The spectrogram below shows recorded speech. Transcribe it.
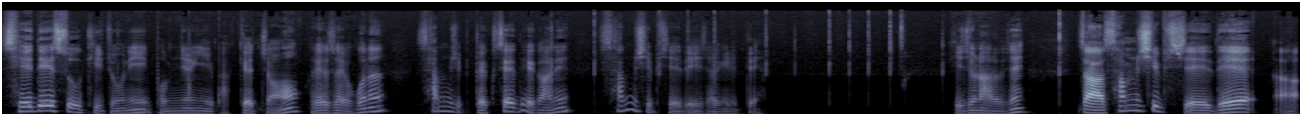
세대수 기준이 법령이 바뀌었죠. 그래서 이거는 30, 100세대가 아닌 30세대 이상일 때 기준 하루지. 자, 30세대 어,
